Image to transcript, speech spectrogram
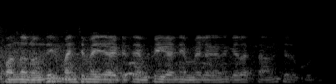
స్పందన ఉంది. మంచి మెజారిటీతో ఎంపీ కానీ ఎమ్మెల్యే కానీ గెలుస్తామని తెలుపుకుంటున్నాం.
